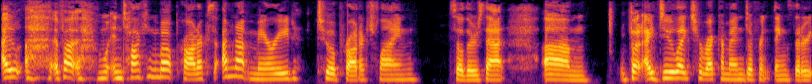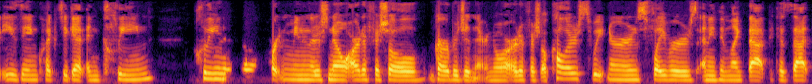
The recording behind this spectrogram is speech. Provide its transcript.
I if I in talking about products, I'm not married to a product line, so there's that. Um, but I do like to recommend different things that are easy and quick to get and clean. Clean is so important, meaning there's no artificial garbage in there, no artificial colors, sweeteners, flavors, anything like that, because that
